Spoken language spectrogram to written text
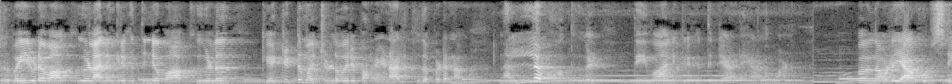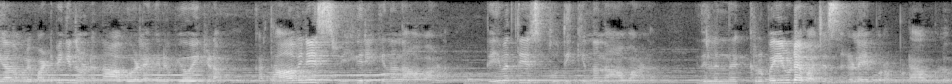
കൃപയുടെ വാക്കുകൾ അനുഗ്രഹത്തിന്റെ വാക്കുകൾ കേട്ടിട്ട് മറ്റുള്ളവർ പറയണം അത്ഭുതപ്പെടണം. നല്ല വാക്കുകൾ ദൈവാനുഗ്രഹത്തിന്റെ അടയാളമാണ്. ഇപ്പോൾ നമ്മൾ യാക്കൂബ് ശ്രീക നമ്മൾ പഠിപ്പിക്കുന്നുണ്ട് നാവുകൾ എങ്ങനെ ഉപയോഗിക്കണം? കർത്താവിനെ സ്വീകരിക്കുന്ന നാവാണ് ദൈവത്തെ സ്തുതിക്കുന്ന നാവാണ്. ഇതിൽ നിന്ന് കൃപയുടെ വചസ്സുകളെ പുറപ്പെടാവുള്ളൂ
